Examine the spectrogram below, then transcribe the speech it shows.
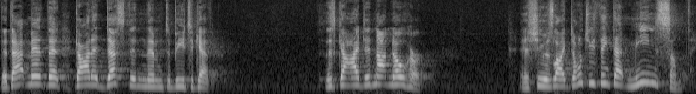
that that meant that God had destined them to be together. This guy did not know her. And she was like, Don't you think that means something?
